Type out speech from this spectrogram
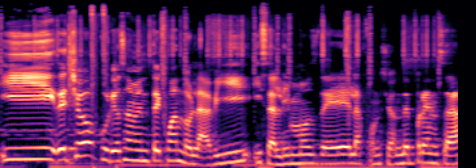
Y de hecho, curiosamente, cuando la vi y salimos de la función de prensa,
